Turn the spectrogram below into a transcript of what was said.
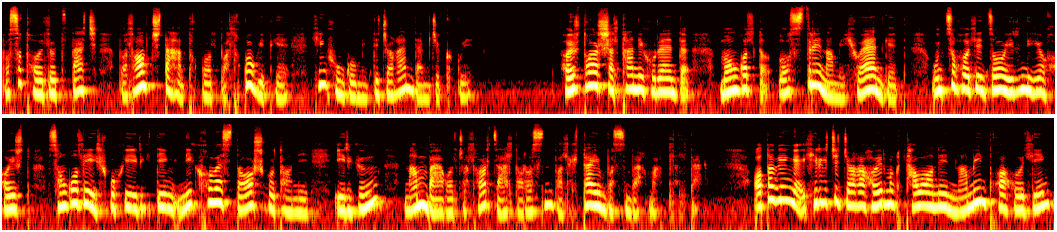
бусад хуулиудаа ч болгоомжтой хандахгүй болохгүй гэдгээ хэн хүнгүү мэдэж байгаа нь дамжиггүй. Хоёрдугаар шалтгааны хүрээнд Монголд улс төрийн нам их байна гэд үндсэн хуулийн 191-ийн 2-т сонгуулийн эрх бүхий иргэдийн 1%-аас доошгүй тооны иргэн нам байгуулж болохоор заалт оруулсан балагтай юм болсон байх магадлалтай. Одоогийн хэрэгжиж байгаа 2005 оны намын тухай хуулийн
